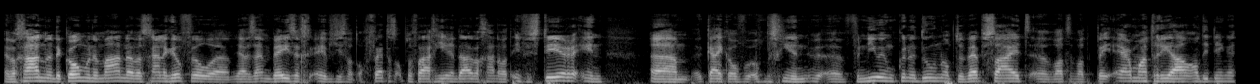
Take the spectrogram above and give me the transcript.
En we gaan de komende maanden waarschijnlijk heel veel. Uh, ja, we zijn bezig eventjes wat offertes op te vragen hier en daar. We gaan er wat investeren in. Um, kijken of we of misschien een uh, vernieuwing kunnen doen op de website. Uh, wat, wat PR-materiaal, al die dingen.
